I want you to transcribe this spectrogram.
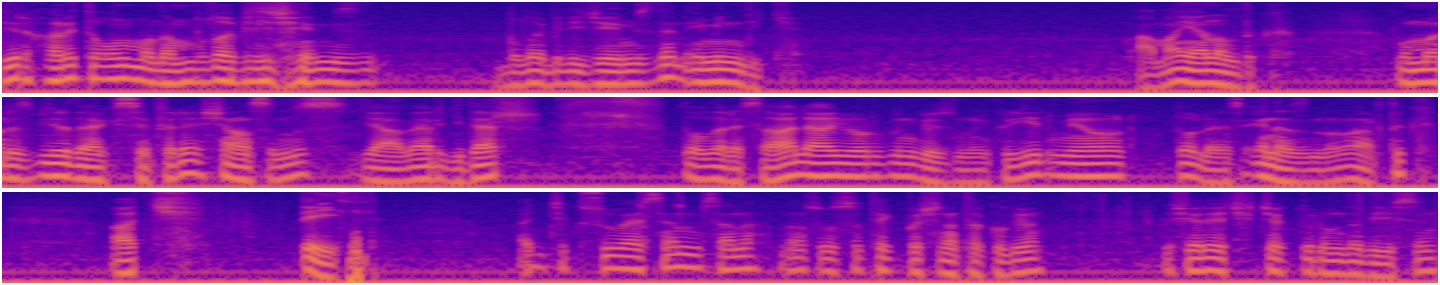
bir harita olmadan bulabileceğimiz bulabileceğimizden emindik. Ama yanıldık. Umarız bir dahaki sefere şansımız yaver gider. Dolares hala yorgun, gözün uyku girmiyor. Dolares en azından artık aç değil. Azıcık su versem mi sana? Nasıl olsa tek başına takılıyorsun. Dışarıya çıkacak durumda değilsin.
